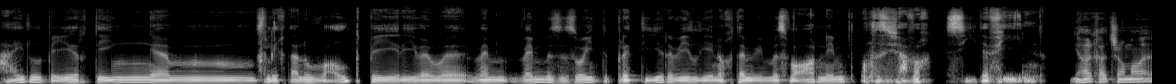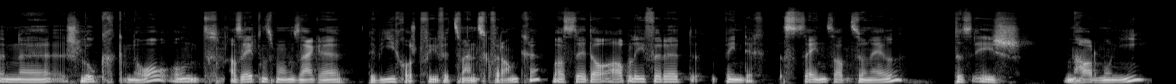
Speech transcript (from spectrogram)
Heidelbeer-Ding, ähm, vielleicht auch noch Waldbeere, wenn man, wenn, wenn man sie so interpretieren will, je nachdem, wie man es wahrnimmt. Und es ist einfach seidefein. Ja, ich hatte schon mal einen äh, Schluck genommen und als erstens muss man sagen, der Wein kostet 25 Franken. Was der da abliefert, finde ich sensationell. Das ist eine Harmonie.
